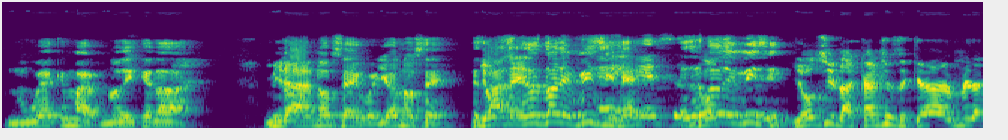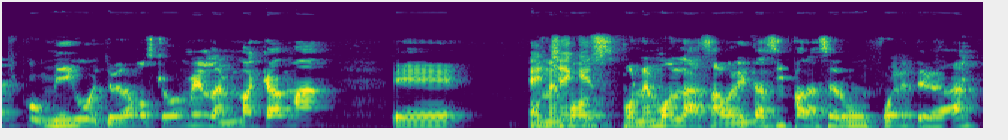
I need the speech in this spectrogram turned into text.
No voy a quemar, no dije nada. Mira, No sé, güey, yo no sé. Yo- Está- eso está difícil, ¿eh? Eso- Eso yo- está difícil. Yo, si la cancha se queda a dormir aquí conmigo y tuviéramos que dormir en la misma cama, eh, El ponemos, ponemos la sabanita así para hacer un fuerte, ¿verdad?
